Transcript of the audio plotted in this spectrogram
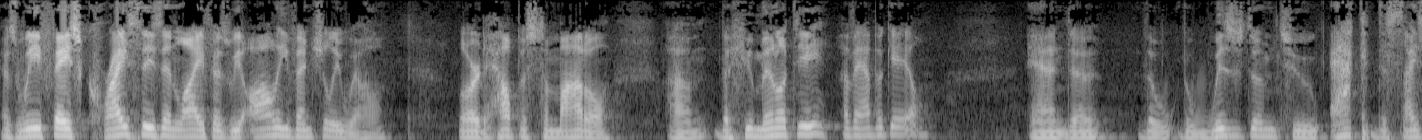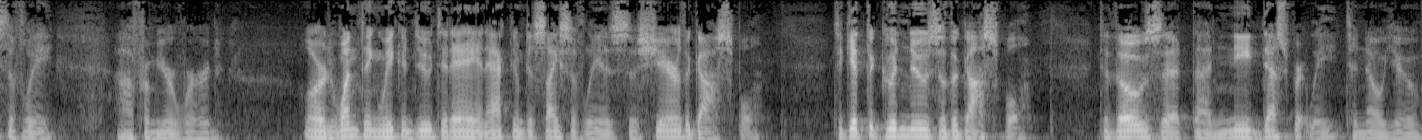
as we face crises in life, as we all eventually will, Lord, help us to model um, the humility of Abigail and uh, the, the wisdom to act decisively uh, from your word. Lord, one thing we can do today and acting decisively is to share the gospel, to get the good news of the gospel to those that uh, need desperately to know you.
